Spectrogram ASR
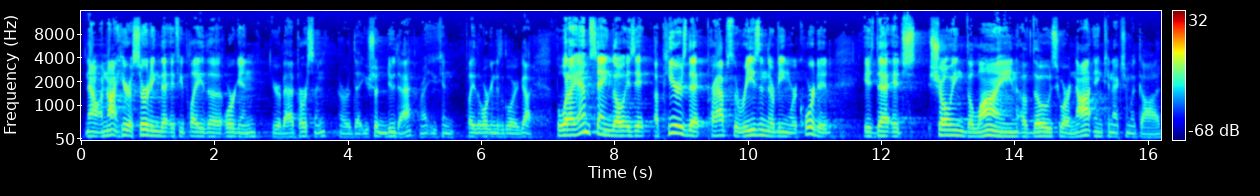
Now, I'm not here asserting that if you play the organ, you're a bad person, or that you shouldn't do that, right? You can play the organ to the glory of God. But what I am saying, though, is it appears that perhaps the reason they're being recorded is that it's showing the line of those who are not in connection with God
